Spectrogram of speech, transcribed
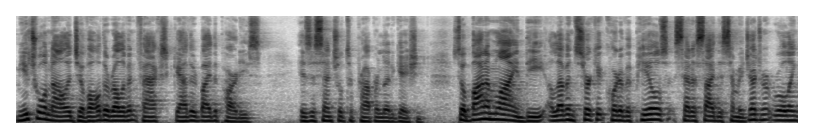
Mutual knowledge of all the relevant facts gathered by the parties is essential to proper litigation. So, bottom line, the 11th Circuit Court of Appeals set aside the summary judgment ruling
